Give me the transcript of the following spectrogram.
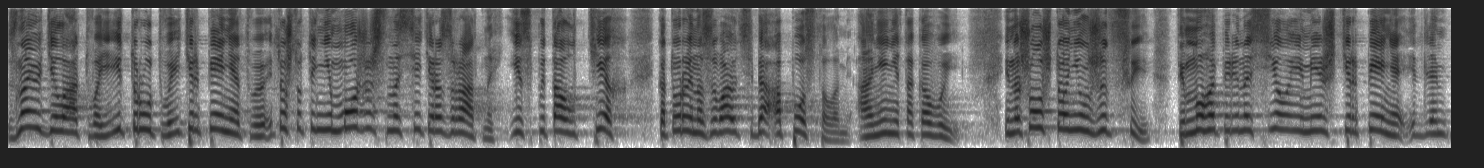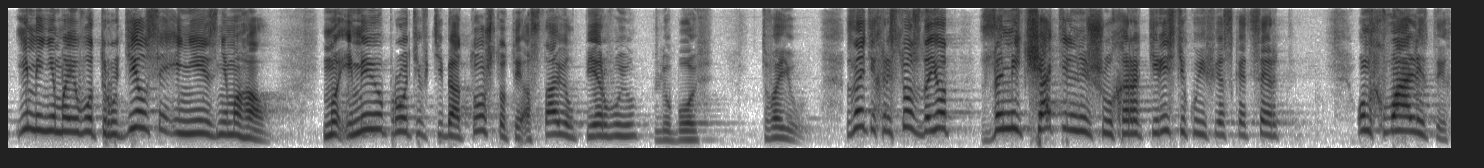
Знаю дела твои, и труд твой, и терпение твое, и то, что ты не можешь сносить развратных, и испытал тех, которые называют себя апостолами, а они не таковы. И нашел, что они лжецы. Ты много переносил и имеешь терпение, и для имени моего трудился и не изнемогал. Но имею против тебя то, что ты оставил первую любовь твою. Знаете, Христос дает замечательнейшую характеристику Ефесской церкви. Он хвалит их,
